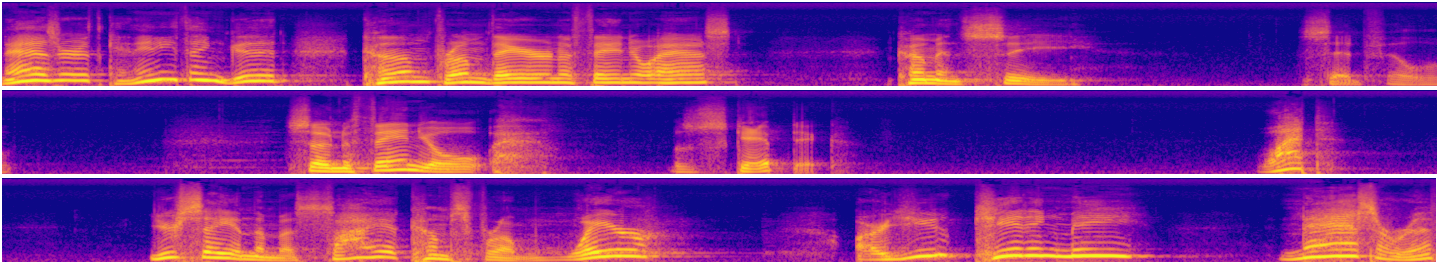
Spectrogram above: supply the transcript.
Nazareth, can anything good Come from there, Nathanael asked. Come and see, said Philip. So Nathanael was a skeptic. What? You're saying the Messiah comes from where? Are you kidding me? Nazareth?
